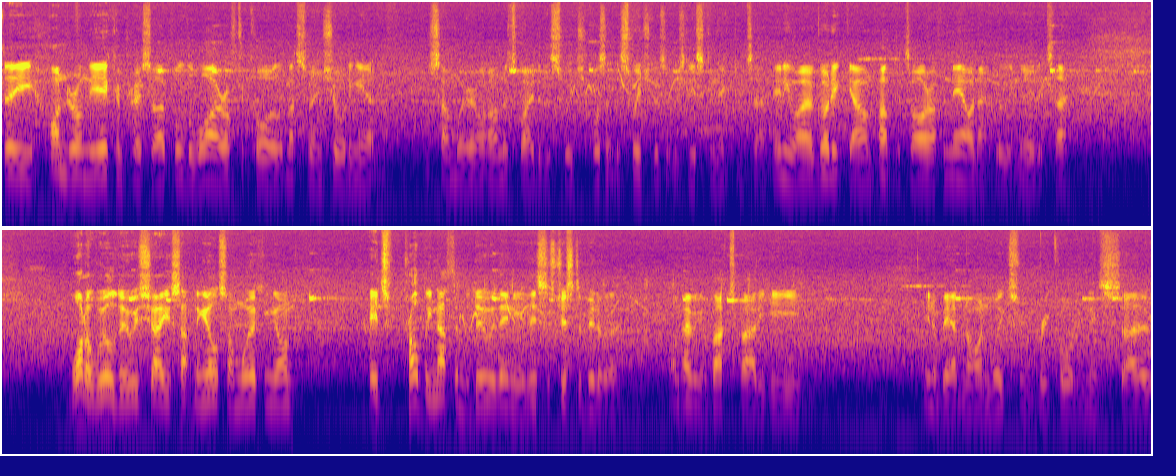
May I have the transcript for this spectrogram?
The Honda on the air compressor, I pulled the wire off the coil. It must have been shorting out somewhere on, its way to the switch. It wasn't the switch because it was disconnected. So anyway, I got it going, pumped the tyre up and now I don't really need it. So what I will do is show you something else I'm working on. It's probably nothing to do with any of this. It's just a bit of a, I'm having a bucks party here in about nine weeks from recording this. So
